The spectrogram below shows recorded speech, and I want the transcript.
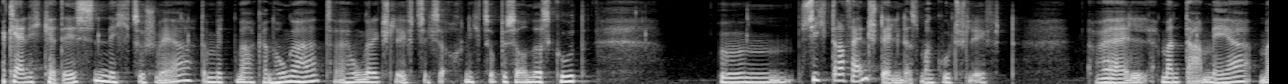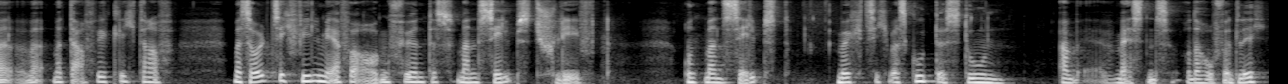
eine Kleinigkeit essen, nicht zu schwer, damit man keinen Hunger hat. Weil hungrig schläft sich auch nicht so besonders gut. Ähm, sich darauf einstellen, dass man gut schläft. Weil man da mehr, man, man, man darf wirklich darauf, man sollte sich viel mehr vor Augen führen, dass man selbst schläft. Und man selbst möchte sich was Gutes tun. Meistens oder hoffentlich.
